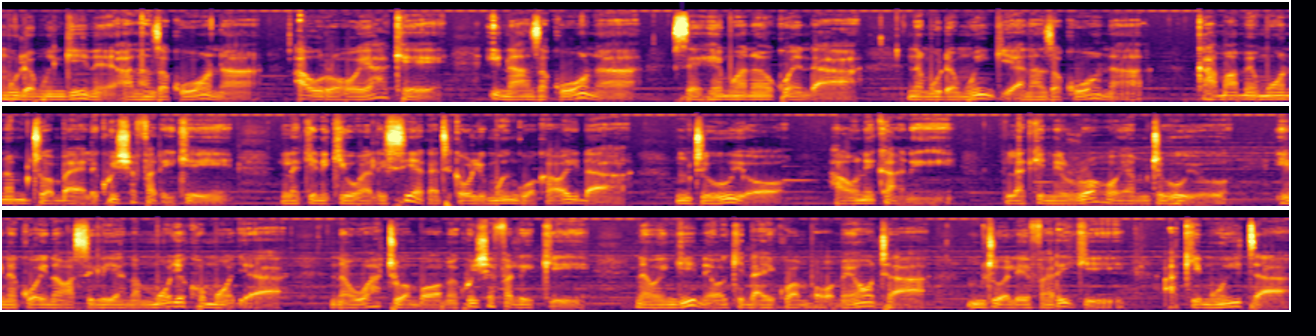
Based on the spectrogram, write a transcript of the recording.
muda mwingine anaanza kuona au roho yake inaanza kuona sehemu anayokwenda, na muda mwingi anaanza kuona kama amemwona mtu ambaye alikwisha fariki, lakini kiuhalisia, katika ulimwengu wa kawaida, mtu huyo haonekani, lakini roho ya mtu huyu inakuwa inawasiliana moja kwa moja na watu ambao wamekwisha fariki, na wengine wakidai kwamba wameota mtu aliyefariki akimuita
